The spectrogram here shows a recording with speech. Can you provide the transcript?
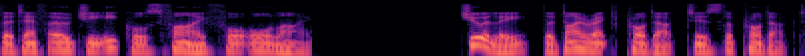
that FOG equals phi for all i. Dually, the direct product is the product.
